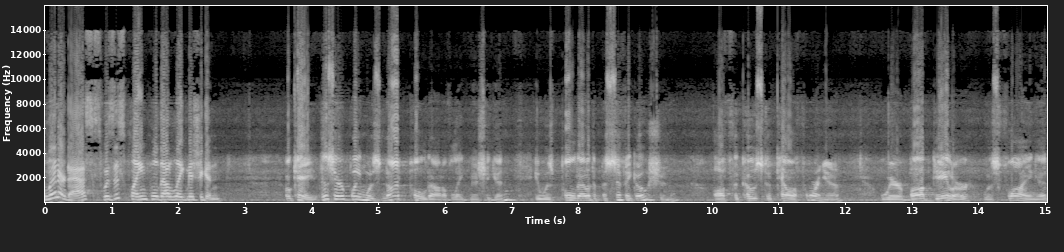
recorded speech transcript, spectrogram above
Leonard asks, was this plane pulled out of Lake Michigan? Okay, this airplane was not pulled out of Lake Michigan. It was pulled out of the Pacific Ocean off the coast of California, where Bob Galer was flying it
